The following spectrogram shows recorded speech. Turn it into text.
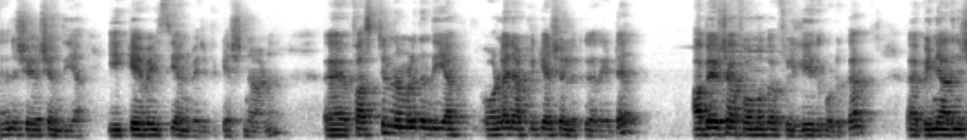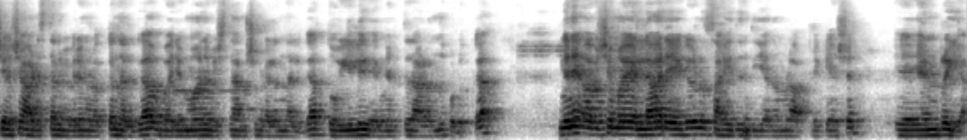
അതിന് ശേഷം എന്ത് ചെയ്യുക E K Y C and verification ആണ്. ഫസ്റ്റിൽ നമ്മൾ എന്ത് ചെയ്യുക ഓൺലൈൻ ആപ്ലിക്കേഷനിൽ കയറിയിട്ട് അപേക്ഷാ ഫോമൊക്കെ ഫില്ല് ചെയ്ത് കൊടുക്കുക പിന്നെ അതിനുശേഷം അടിസ്ഥാന വിവരങ്ങളൊക്കെ നൽകുക വരുമാന വിശദാംശങ്ങളെല്ലാം നൽകുക തൊഴിൽ എങ്ങനത്തേതാണെന്ന് കൊടുക്കുക. ഇങ്ങനെ ആവശ്യമായ എല്ലാ രേഖകളും സഹിതം എന്ത് ചെയ്യുക? നമ്മൾ ആപ്ലിക്കേഷൻ എൻട്രി ചെയ്യുക.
